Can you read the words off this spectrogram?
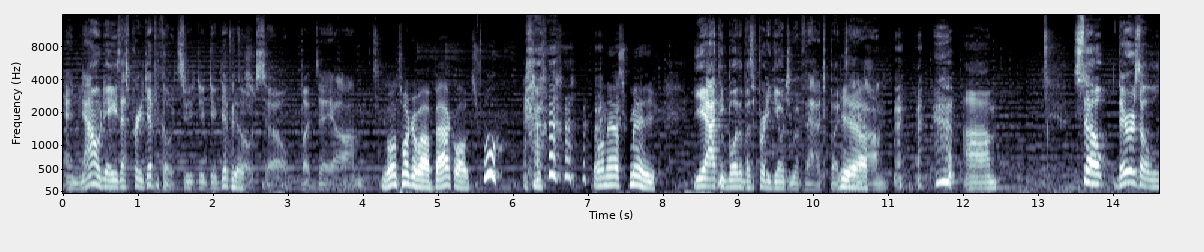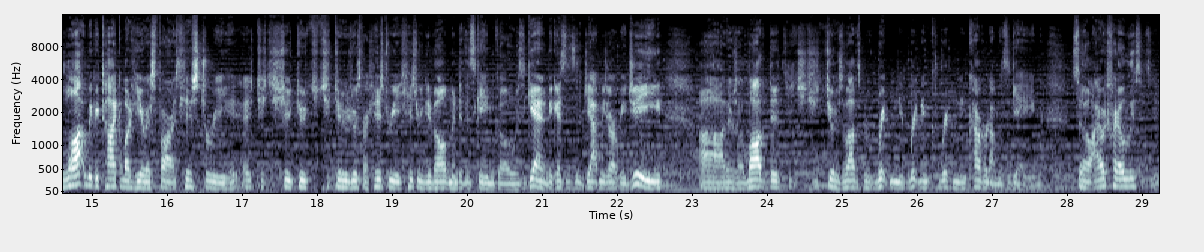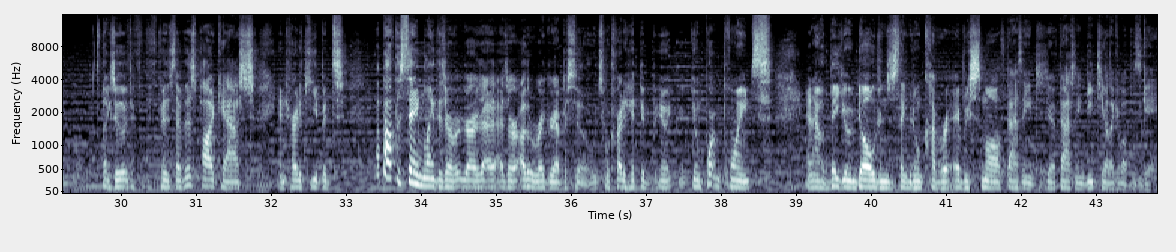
And nowadays that's pretty difficult. It's it's- difficult. Yes. So, but uh, um, You want to talk about backlogs? Whew! Don't ask me. Yeah, I think both of us are pretty guilty of that. But Yeah. um, um, so there is a lot we could talk about here as far as history, uh, as far history, history development of this game goes. Again, because it's a Japanese RPG, uh, there's a lot. there- There's a lot that's been written, written, and written and covered on this game. So I would try to at least, like, so for this podcast, and try to keep it about the same length as our as our other regular episodes. We'll try to hit the, you know, the important points, and I will beg your indulgence, just like we don't cover every small fascinating uh, fascinating detail like about this game.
